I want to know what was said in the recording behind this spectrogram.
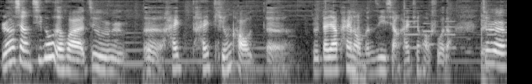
然后像机构的话，就是呃，还还挺好，呃，就是大家拍脑门子一想，还挺好说的。就是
